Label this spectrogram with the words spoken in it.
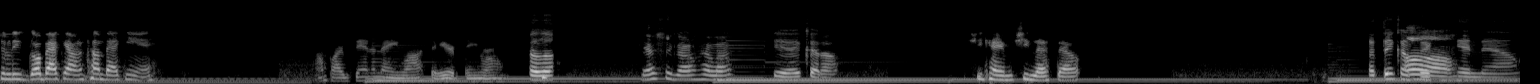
Shalice, go back out and come back in. I'm probably saying the name wrong. I say everything wrong. Hello. There she go. Hello. Yeah, it cut off. She came. She left out. I think I'm Um, back in now.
